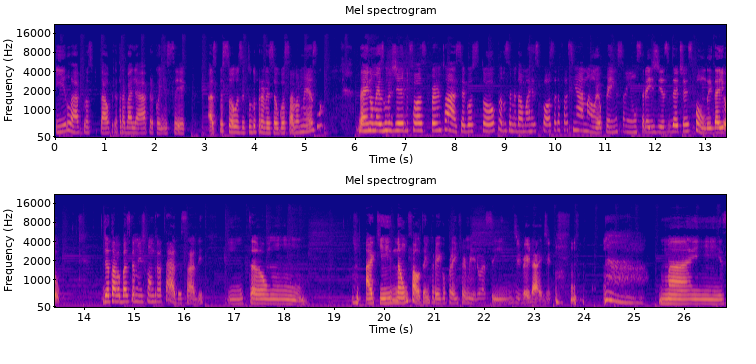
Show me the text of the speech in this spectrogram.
ir lá pro hospital para trabalhar, para conhecer as pessoas e tudo para ver se eu gostava mesmo. Daí no mesmo dia ele falou perguntou, ah, você gostou? Quando você me dá uma resposta, eu falei assim, ah, não, eu penso em uns três dias e daí eu te respondo. E daí eu já estava basicamente contratada, sabe? Então, aqui não falta emprego para enfermeiro assim, de verdade. Mas,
